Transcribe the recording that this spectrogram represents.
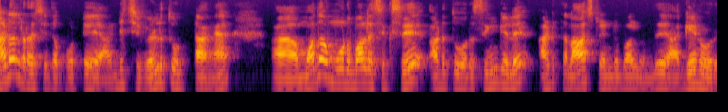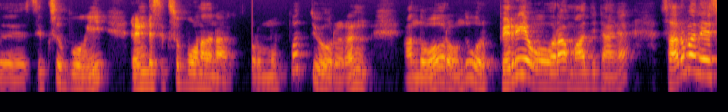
அடல் ரசீதை போட்டு அடிச்சு வெளுத்து விட்டாங்க. மொதல் மூணு பால் சிக்ஸு அடுத்து ஒரு சிங்கிள் அடுத்த லாஸ்ட் ரெண்டு பால் வந்து அகைன் ஒரு சிக்ஸு போய் ரெண்டு சிக்ஸு போனதுனால ஒரு முப்பத்தி ஒரு ரன் அந்த ஓவரை வந்து ஒரு பெரிய ஓவராக மாற்றிட்டாங்க சர்வதேச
